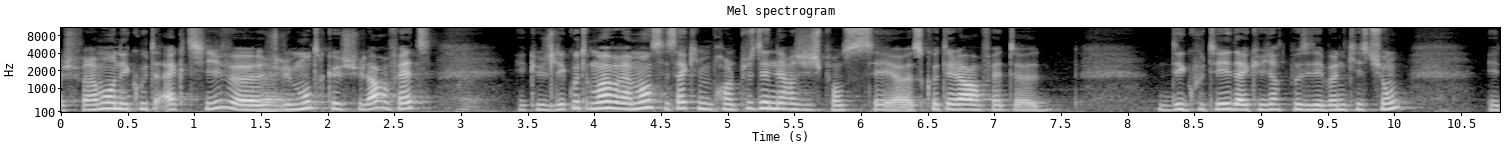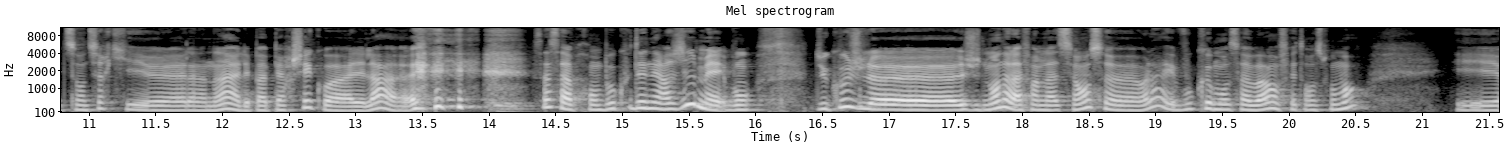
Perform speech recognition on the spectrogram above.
je fais vraiment en écoute active, je lui montre que je suis là en fait et que je l'écoute. Moi, vraiment, c'est ça qui me prend le plus d'énergie, je pense. C'est euh, ce côté-là, en fait, euh, d'écouter, d'accueillir, de poser des bonnes questions et de sentir que euh, la nana, elle n'est pas perchée, quoi. Elle est là. ça, ça prend beaucoup d'énergie. Mais bon, du coup, je, le, je lui demande à la fin de la séance, voilà, et vous, comment ça va, en fait, en ce moment? Et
